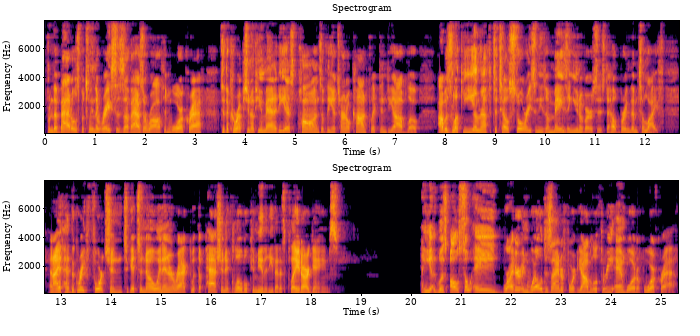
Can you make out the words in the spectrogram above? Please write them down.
from the battles between the races of Azeroth and Warcraft to the corruption of humanity as pawns of the eternal conflict in Diablo. I was lucky enough to tell stories in these amazing universes to help bring them to life, and I have had the great fortune to get to know and interact with the passionate global community that has played our games. He was also a writer and world designer for Diablo 3 and World of Warcraft.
